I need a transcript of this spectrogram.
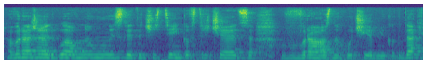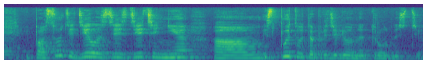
выражает главную мысль, это частенько встречается в разных учебниках, да. И, по сути дела, здесь дети не а, испытывают определенные трудности.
